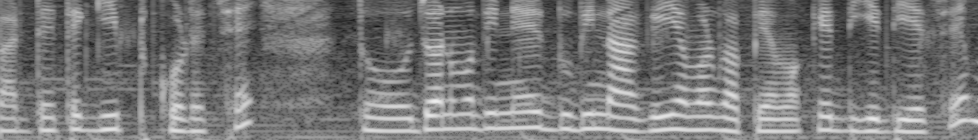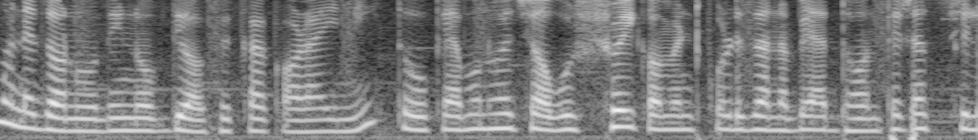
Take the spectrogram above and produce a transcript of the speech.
বার্থডেতে গিফট করেছে। তো জন্মদিনের দুদিন আগেই আমার বাপি আমাকে দিয়ে দিয়েছে মানে জন্মদিন অবধি অপেক্ষা করায়নি। তো কেমন হয়েছে অবশ্যই কমেন্ট করে জানাবে। আর ধনতেরাস ছিল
